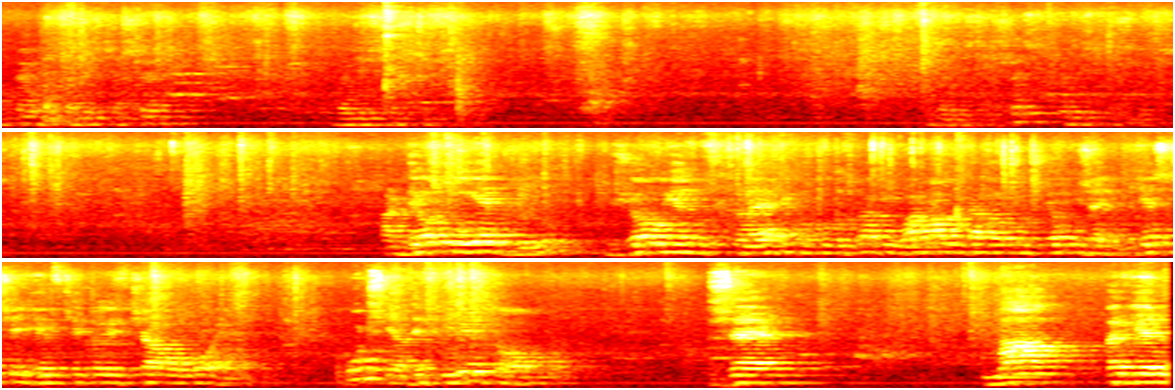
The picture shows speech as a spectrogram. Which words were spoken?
Mateusz 26, 26. 26, 26. A gdy oni jedli, wziął Jezus chleb i pobłogosławił, łamał i dawał uczniom i rzekł, bierzcie, jedzcie, to jest ciało moje. Ucznia definiuje to, że ma pewien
